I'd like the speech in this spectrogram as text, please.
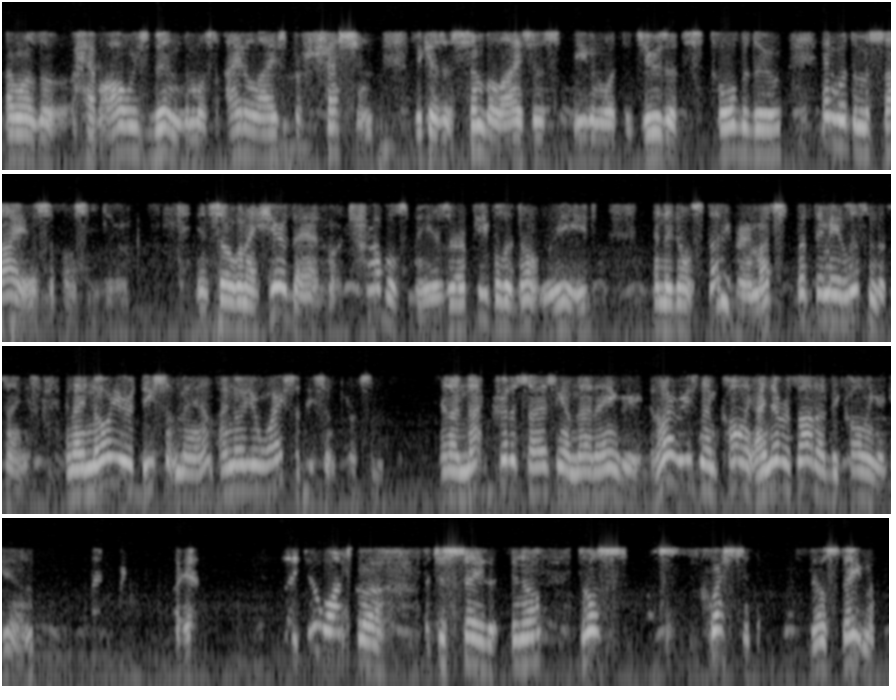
are one of the have always been the most idolized profession because it symbolizes even what the Jews are told to do and what the Messiah is supposed to do. And so when I hear that, what troubles me is there are people that don't read and they don't study very much, but they may listen to things. And I know you're a decent man. I know your wife's a decent person and I'm not criticizing. I'm not angry. The only reason I'm calling, I never thought I'd be calling again. But I do want to uh, just say that you know those questions, those statements,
